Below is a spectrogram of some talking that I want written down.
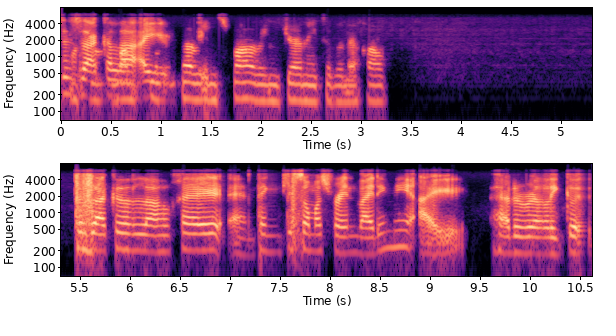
jazakallah very inspiring journey to the Niqab. Jazakallah khair and thank you so much for inviting me i had a really good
